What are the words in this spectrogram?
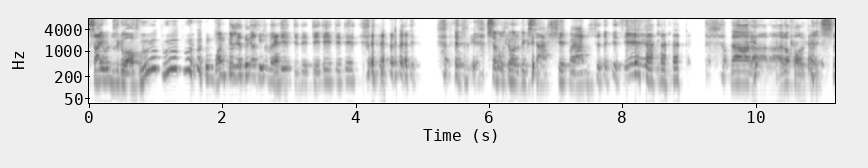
Sirens go off. Whoop whoop whoop. One millionth customer. Someone will come out a big sash, shake my hand. Yay! No, no, no. I'm not falling for this. so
